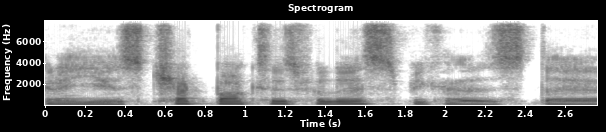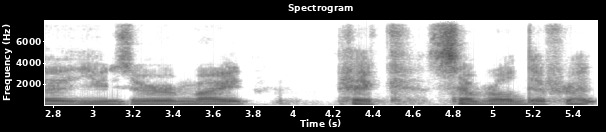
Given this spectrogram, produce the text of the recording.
going to use checkboxes for this because the user might pick several different.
